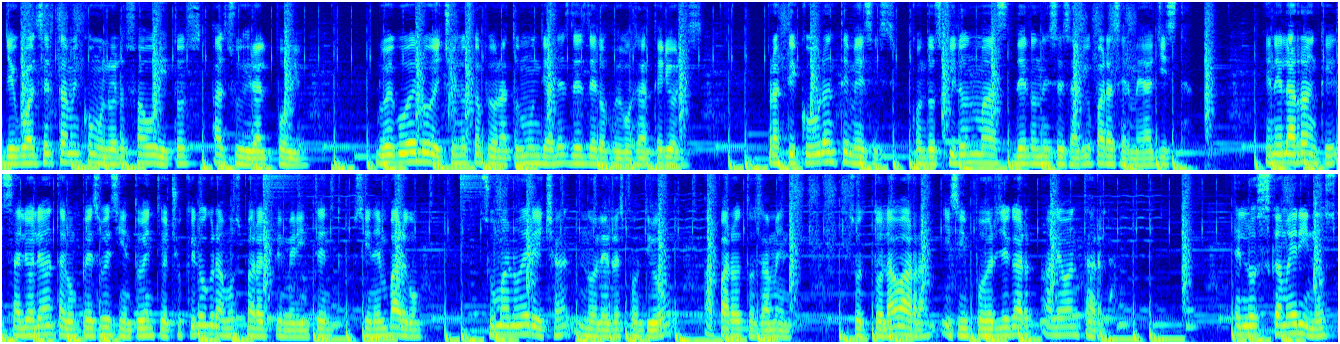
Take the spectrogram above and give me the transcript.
llegó al certamen como uno de los favoritos al subir al podio, luego de lo hecho en los campeonatos mundiales desde los Juegos anteriores. Practicó durante meses, con 2 kilos más de lo necesario para ser medallista. En el arranque salió a levantar un peso de 128 kilogramos para el primer intento, sin embargo, su mano derecha no le respondió aparatosamente soltó la barra y sin poder llegar a levantarla. En los camerinos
